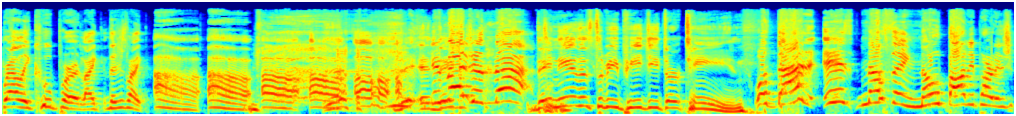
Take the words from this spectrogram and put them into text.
Bradley Cooper, like they're just like ah ah ah ah ah. They- they- Imagine that. they needed this to be PG 13. well, that is nothing. No body part is.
